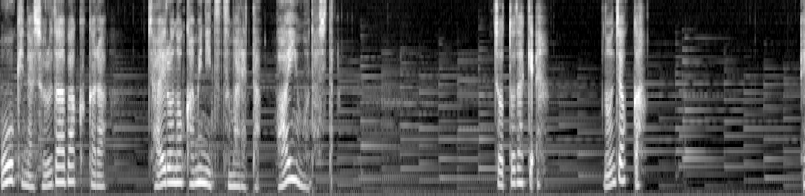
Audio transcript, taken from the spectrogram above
大きなショルダーバッグから茶色の紙に包まれたワインを出した。ちょっとだけ。飲んじゃおっか。え？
